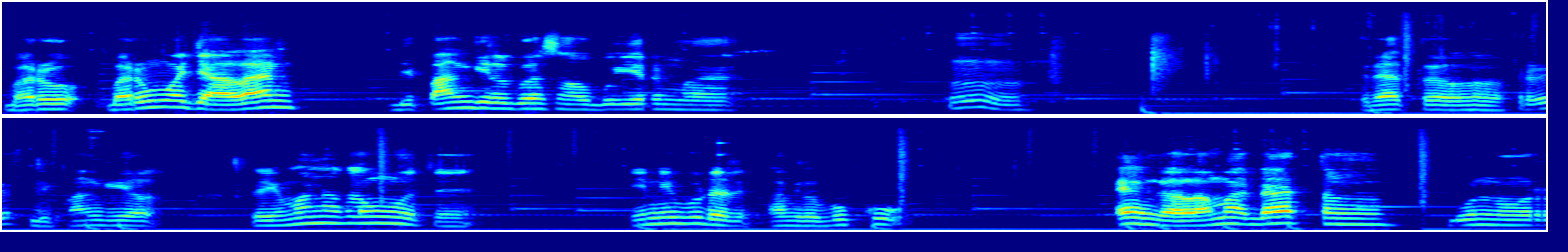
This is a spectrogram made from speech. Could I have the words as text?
Baru baru mau jalan dipanggil gua sama Bu Irma. hmm Udah tuh terus? dipanggil. Dari mana kamu teh ini bu dari ambil buku. Eh nggak lama dateng Bu Nur.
